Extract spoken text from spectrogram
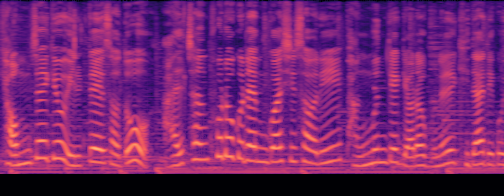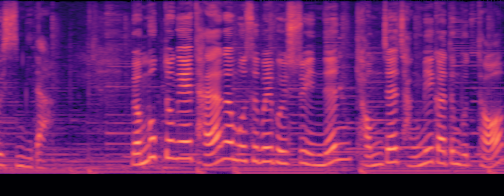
겸재교 일대에서도 알찬 프로그램과 시설이 방문객 여러분을 기다리고 있습니다. 면목동의 다양한 모습을 볼 수 있는 겸재 장미가든부터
